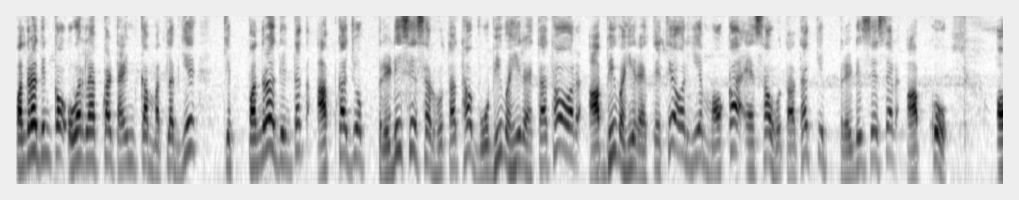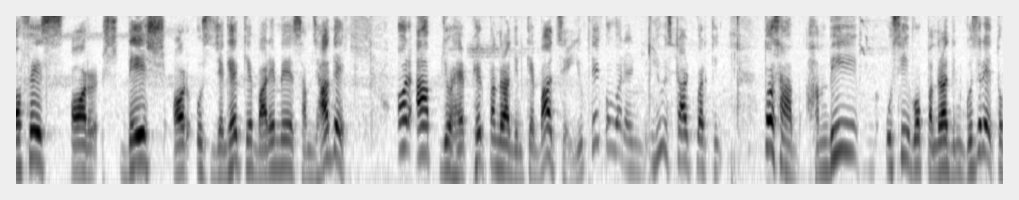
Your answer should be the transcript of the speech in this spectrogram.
पंद्रह दिन का ओवरलैप का टाइम का मतलब ये कि पंद्रह दिन तक आपका जो प्रेडिसेसर होता था, वो भी वहीं रहता था और आप भी वहीं रहते थे और ये मौका ऐसा होता था कि प्रेडिसेसर आपको ऑफ़िस और देश और उस जगह के बारे में समझा दे और आप जो है फिर पंद्रह दिन के बाद से you take over and you start working तो साहब हम भी उसी वो पंद्रह दिन गुजरे तो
